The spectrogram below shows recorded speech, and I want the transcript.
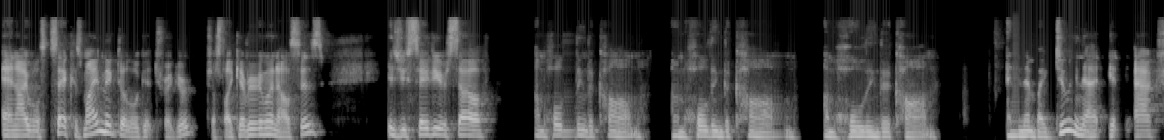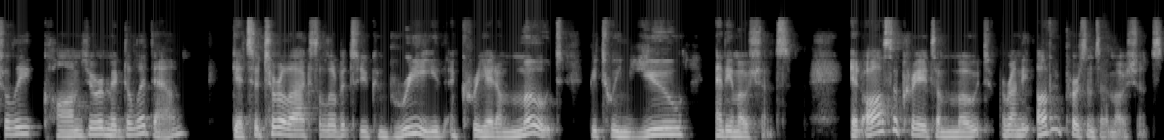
And I will say, because my amygdala will get triggered, just like everyone else's, is you say to yourself, I'm holding the calm. I'm holding the calm. I'm holding the calm. And then by doing that, it actually calms your amygdala down, gets it to relax a little bit so you can breathe and create a moat between you and the emotions. It also creates a moat around the other person's emotions.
